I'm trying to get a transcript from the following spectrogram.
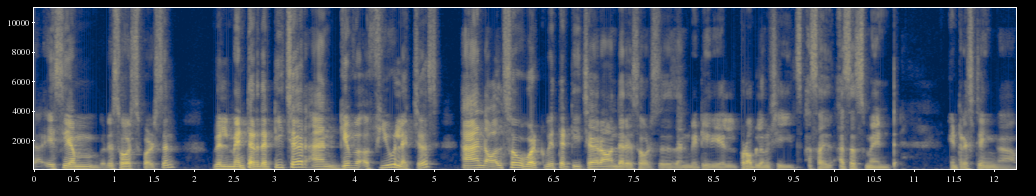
uh, ACM resource person will mentor the teacher and give a few lectures and also work with the teacher on the resources and material, problem sheets, assessment, interesting uh,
